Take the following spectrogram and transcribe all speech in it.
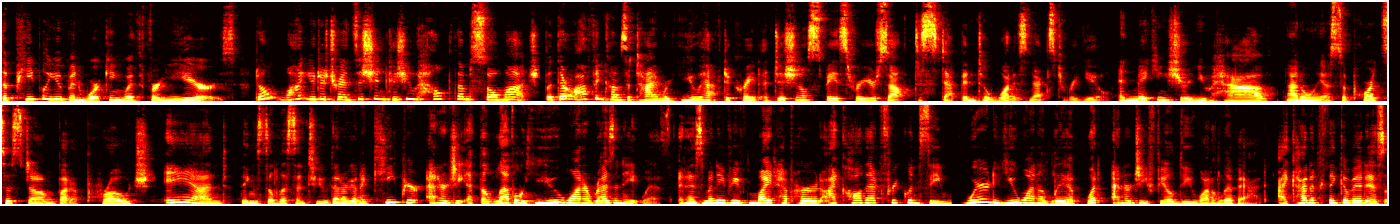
the people you've been working with for years don't want you to transition because you help them so much. But there often comes a time where you have to create additional space for yourself to step into what is next for you and making sure you have not only a support system, but approach and things to listen to that are going to keep your energy at the level you want to resonate with. And as many of you might have heard, I call that frequency. Where do you want to live? What energy field do you want to live at? I kind of think of it as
